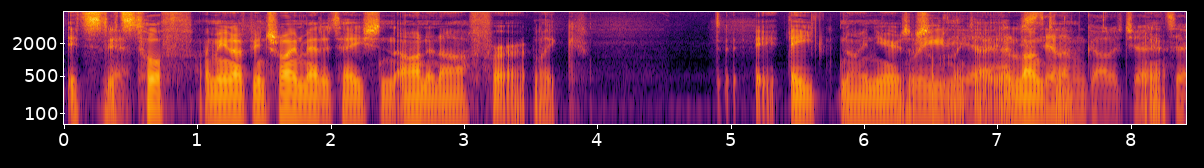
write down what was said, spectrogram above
it's it's tough. I mean, I've been trying meditation on and off for like eight, eight nine years or something like that. A long time. It, yeah.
